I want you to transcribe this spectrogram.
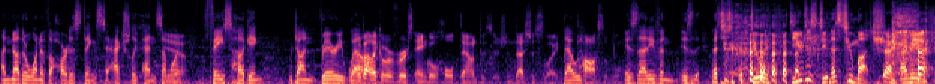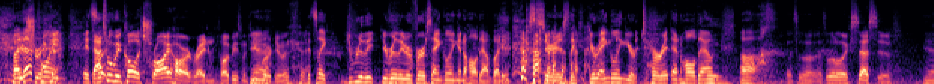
another one of the hardest things to actually pen someone. Yeah. Face hugging, done very well. What about like a reverse angle hull down position? That's just like That would- impossible. Is that even? Is that, that's just do it? Do you just do? That's too much. I mean, by that point, it's that's like, what we call a try hard, right? In puppies when people Yeah. are doing that. It's like you're really, you're really reverse angling in a hull down, buddy. Seriously, you're angling your turret and hull down. Ah, That's a, little, that's a little excessive. yeah.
